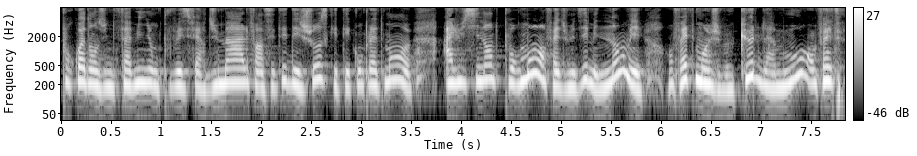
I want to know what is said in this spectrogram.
pourquoi dans une famille on pouvait se faire du mal. Enfin, c'était des choses qui étaient complètement euh, hallucinantes pour moi en fait. Je me disais, mais non, mais en fait, moi je veux que de l'amour en fait.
